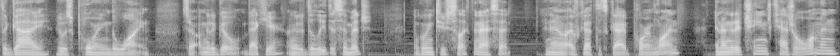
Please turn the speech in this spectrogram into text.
the guy who is pouring the wine. So I'm going to go back here. I'm going to delete this image. I'm going to select an asset. And now I've got this guy pouring wine. And I'm going to change casual woman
